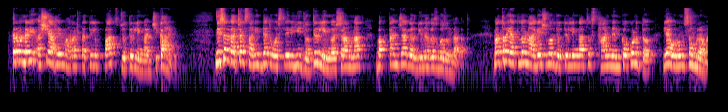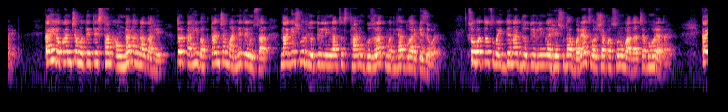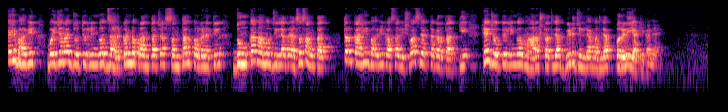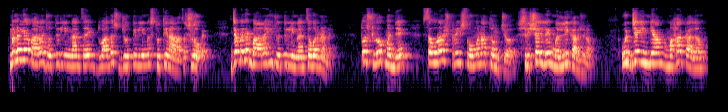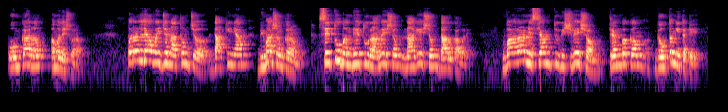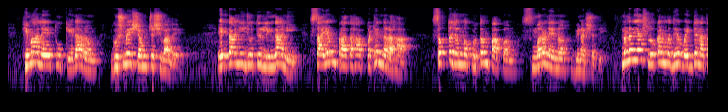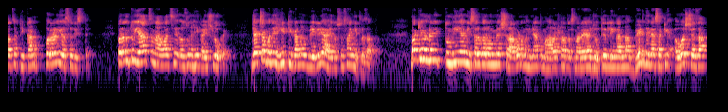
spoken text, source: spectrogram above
तर मंडळी अशी आहे महाराष्ट्रातील पाच ज्योतिर्लिंगांची कहाणी. निसर्गाच्या सानिध्यात वसलेली ही ज्योतिर्लिंग श्रावणात भक्तांच्या गर्दीनं गजबजून जातात. मात्र यातलं नागेश्वर ज्योतिर्लिंगाचं स्थान नेमकं कोणतं यावरून संभ्रम आहेत. काही लोकांच्या मते ते स्थान औंढा नागनाथ आहे तर काही भक्तांच्या मान्यतेनुसार नागेश्वर ज्योतिर्लिंगाचं स्थान गुजरातमधल्या द्वारकेजवळ सोबतच वैद्यनाथ ज्योतिर्लिंग हे सुद्धा बऱ्याच वर्षापासून वादाच्या भोवऱ्यात आहे. काही भाविक वैजनाथ ज्योतिर्लिंग झारखंड प्रांताच्या संथाल परगण्यातील दुमका नामक जिल्ह्यात आहे असं सांगतात. तर काही भाविक असा विश्वास व्यक्त करतात की हे ज्योतिर्लिंग महाराष्ट्रातल्या बीड जिल्ह्यामधल्या परळी या ठिकाणी आहे. म्हणून या बारा ज्योतिर्लिंगांचा एक द्वादश ज्योतिर्लिंग स्तुती नावाचा श्लोक आहे ज्यामध्ये बाराही ज्योतिर्लिंगांचं वर्णन आहे. तो श्लोक म्हणजे सौराष्ट्रे सोमनाथम च श्रीशैल्ये मल्लिकार्जुनम उज्जयिन्याम महाकालम ओंकारम अमलेश्वरम. परल्या वैजनाथम च डाकिन्याम भीमाशंकरम। सेतु बंधे तु रामेशम नागेशम दारुकावरे। वाराणस्याम तु विश्वेशम त्र्यंबकम गौतमी तटे हिमालय तु केदारम घुष्मेशम च शिवालय। एतानी ज्योतिर्लिंगानी सायं प्रातः पठेन्नरः सप्तजन्म कृतं पापम स्मरणेन विनश्यती। मंडळी या श्लोकांमध्ये वैद्यनाथाचं ठिकाण परळी असं दिसतंय। परंतु याच नावाचे अजूनही काही श्लोक आहेत ज्याच्यामध्ये ही ठिकाणं वेगळी आहेत असं सांगितलं जातं. बाकी मंडळी तुम्ही या निसर्गरम्य श्रावण महिन्यात महाराष्ट्रात असणाऱ्या या ज्योतिर्लिंगांना भेट देण्यासाठी अवश्य जा.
